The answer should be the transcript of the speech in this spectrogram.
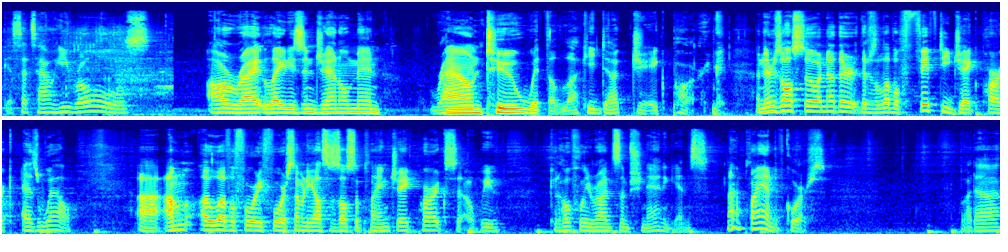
I guess that's how he rolls. All right, ladies and gentlemen, round two with the Lucky Duck Jake Park. And there's also another. There's a level 50 Jake Park as well. Uh, I'm a level 44. Somebody else is also playing Jake Park, so we could hopefully run some shenanigans. Not planned, of course. But uh,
